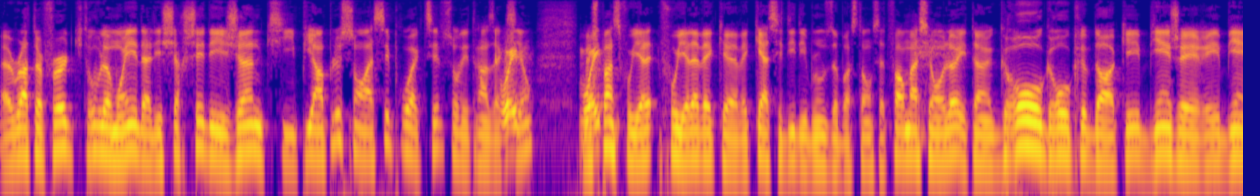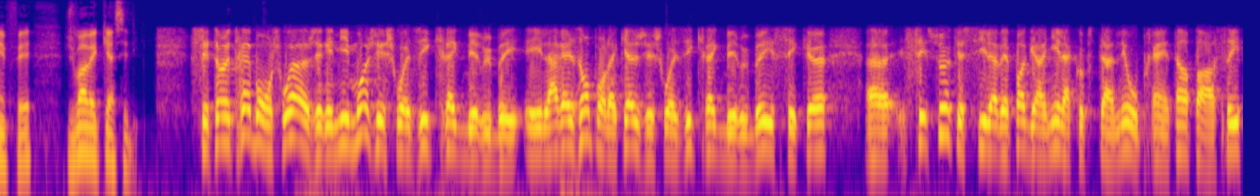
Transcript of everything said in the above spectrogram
euh, Rutherford qui trouve le moyen d'aller chercher des jeunes qui puis en plus sont assez proactifs sur les transactions. Je pense qu'il faut y aller, faut y aller avec euh, avec Cassidy des Bruins de Boston. Cette formation là est un gros gros club de hockey, bien géré, bien fait. Je vais avec Cassidy. C'est un très bon choix, Jérémy. Moi, j'ai choisi Craig Berube. Et la raison pour laquelle j'ai choisi Craig Berube, c'est que euh, c'est sûr que s'il n'avait pas gagné la Coupe Stanley au printemps passé,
